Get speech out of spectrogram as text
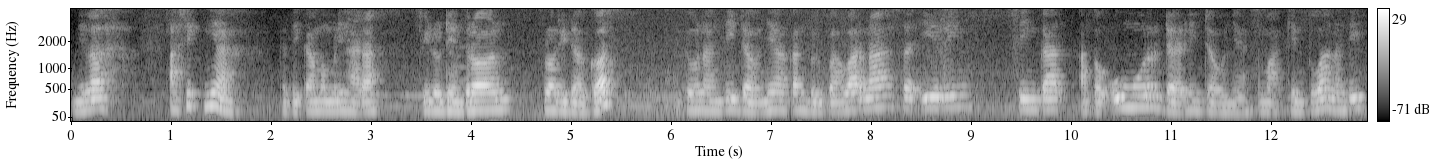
Inilah asiknya ketika memelihara Philodendron Florida Ghost itu nanti daunnya akan berubah warna seiring tingkat atau umur dari daunnya. Semakin tua nanti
